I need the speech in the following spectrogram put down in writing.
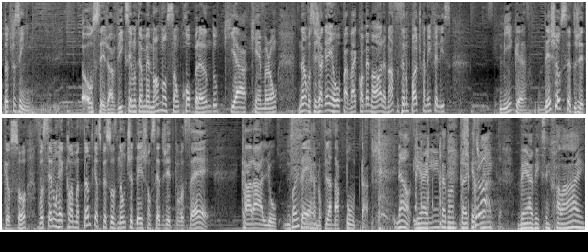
Então, tipo assim. Ou seja, a Vixen não tem a menor noção cobrando que a Cameron. Não, você já ganhou, pá, vai comemora. Nossa, você não pode ficar nem feliz. Miga, deixa eu ser do jeito que eu sou. Você não reclama tanto que as pessoas não te deixam ser do jeito que você é? Caralho, inferno, é. filha da puta. Não, e aí ainda no Untucked vem, vem a Vixen falar, ai,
